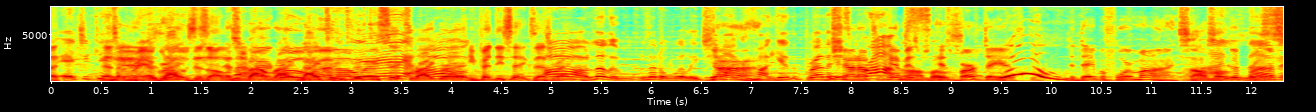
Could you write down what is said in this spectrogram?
you for educating. that's what me. Rare It's Grooves is all It's about. about right. Groove, uh, 1956, yeah. right, Oh, Greg? 1956. That's Oh, right. little little Willie John. John. Come on, give the brother his props. Shout out to him. His, his birthday is Woo! the day before mine. So Almost. that's a good I brother. love That's a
